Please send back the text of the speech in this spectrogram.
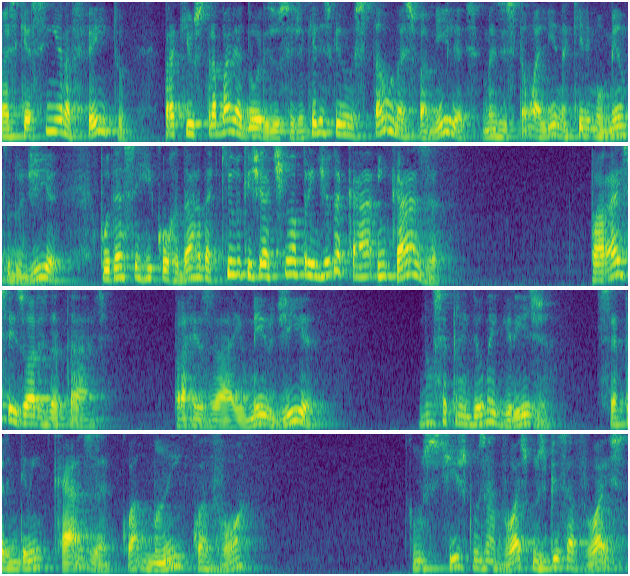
mas que assim era feito para que os trabalhadores, ou seja, aqueles que não estão nas famílias, mas estão ali naquele momento do dia, pudessem recordar daquilo que já tinham aprendido em casa. Parar às seis horas da tarde para rezar e o meio-dia não se aprendeu na igreja, se aprendeu em casa, com a mãe, com a avó, com os tios, com os avós, com os bisavós.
